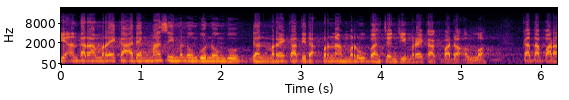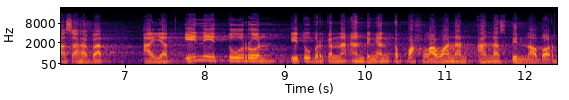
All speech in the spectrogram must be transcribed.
di antara mereka ada yang masih menunggu-nunggu dan mereka tidak pernah merubah janji mereka kepada Allah. Kata para sahabat, ayat ini turun itu berkenaan dengan kepahlawanan Anas bin Nadar.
